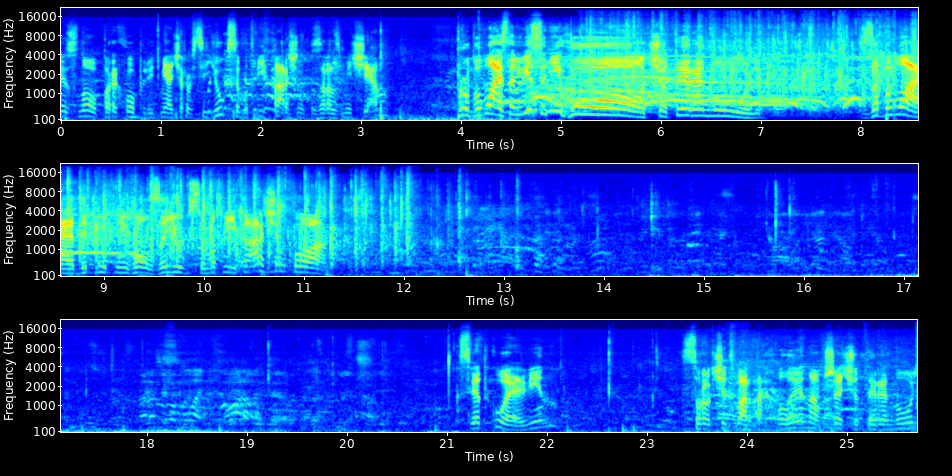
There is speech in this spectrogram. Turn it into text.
і знову перехоплюють м'яч гравці Юкса. Матвій Харченко зараз з м'ячем. Пробиває з відстані. Гол! 4-0. Забиває дебютний гол за Юксу Матвій Харченко. Святкує він. 44-та хвилина, вже 4-0.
